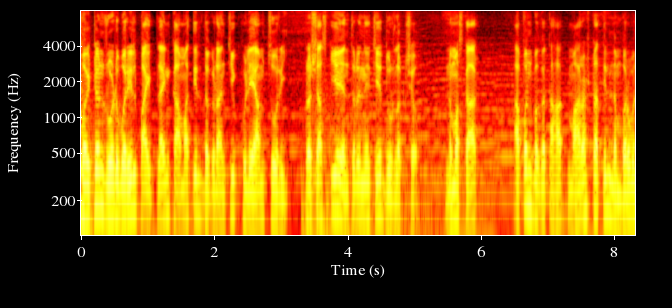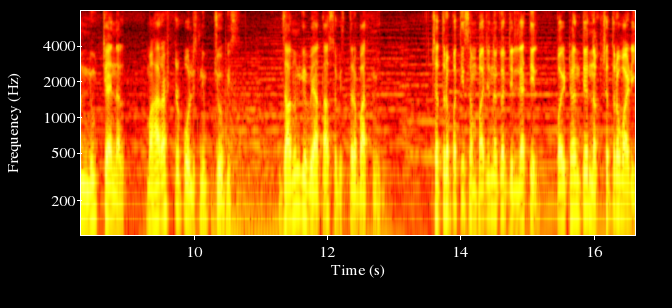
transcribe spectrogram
पैठण रोडवरील पाईपलाईन कामातील दगडांची खुलेआम चोरी प्रशासकीय यंत्रणेचे दुर्लक्ष. नमस्कार आपण बघत आहात महाराष्ट्रातील number one news channel Maharashtra police news चोवीस. जाणून घेऊया आता सविस्तर बातमी. छत्रपती संभाजीनगर जिल्ह्यातील पैठण ते नक्षत्रवाडी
